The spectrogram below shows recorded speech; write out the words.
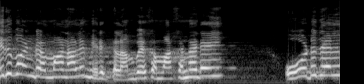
எது வேண்டுமானாலும் இருக்கலாம். வேகமாக நடை ஓடுதல்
